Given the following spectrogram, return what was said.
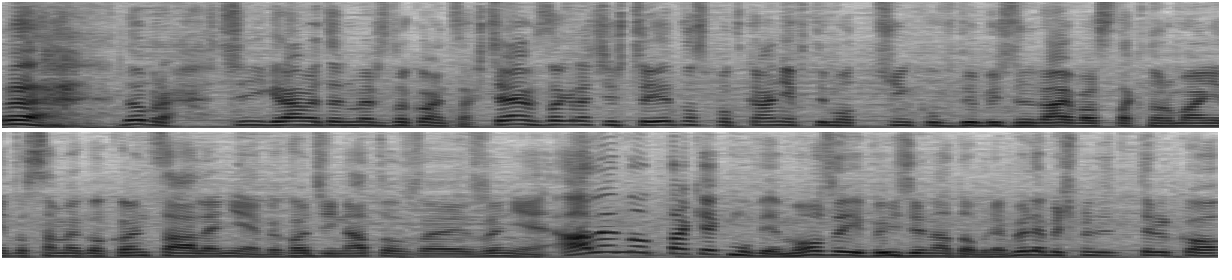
Ech, dobra, czyli gramy ten mecz do końca. Chciałem zagrać jeszcze jedno spotkanie w tym odcinku w Division Rivals tak normalnie do samego końca, ale nie, wychodzi na to, że, że nie. Ale no tak jak mówię, może i wyjdzie na dobre. Bylebyśmy tylko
